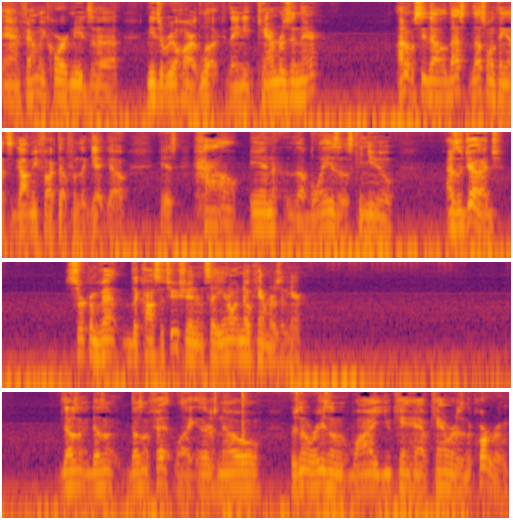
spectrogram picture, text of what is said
And family court needs a needs a real hard look. They need cameras in there I don't see that. That's that's one thing that's got me fucked up from the get go. Is how in the blazes can you, as a judge, circumvent the Constitution and say, you know what, no cameras in here. Doesn't it doesn't doesn't fit. Like there's no there's no reason why you can't have cameras in the courtroom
